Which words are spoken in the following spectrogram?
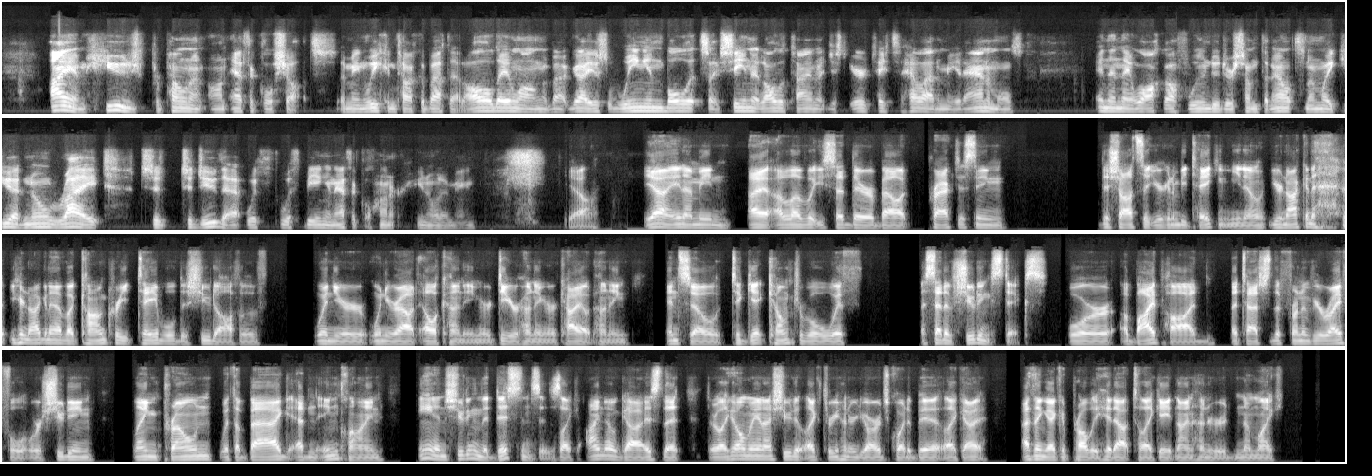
I am huge proponent on ethical shots. I mean, we can talk about that all day long about guys winging bullets. I've seen it all the time. It just irritates the hell out of me at animals. And then they walk off wounded or something else. And I'm like, you had no right to to do that with with being an ethical hunter. You know what I mean? Yeah. Yeah. And I mean, I, I love what you said there about practicing the shots that you're going to be taking you know you're not going to you're not going to have a concrete table to shoot off of when you're when you're out elk hunting or deer hunting or coyote hunting. And so to get comfortable with a set of shooting sticks or a bipod attached to the front of your rifle or shooting laying prone with a bag at an incline and shooting the distances. Like i know guys that they're like oh man i shoot at like 300 yards quite a bit. Like i i think i could probably hit out to like 8 900 and i'm like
